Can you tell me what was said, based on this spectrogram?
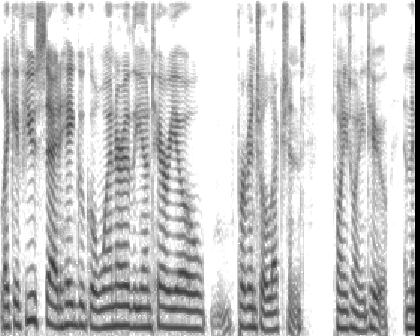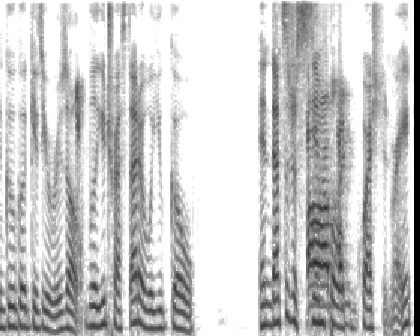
Like if you said, "Hey Google, when are the Ontario provincial elections 2022?" and then Google gives you a result, will you trust that or will you go? And that's such a Um, simple I'm- question, right?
